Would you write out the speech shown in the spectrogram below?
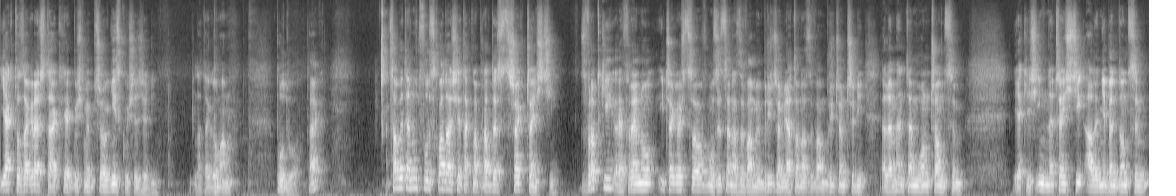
jak to zagrać tak, jakbyśmy przy ognisku siedzieli. Dlatego mam pudło, tak? Cały ten utwór składa się tak naprawdę z trzech części. Zwrotki, refrenu i czegoś, co w muzyce nazywamy bridge'em. Ja to nazywam bridge'em, czyli elementem łączącym jakieś inne części, ale nie będącym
